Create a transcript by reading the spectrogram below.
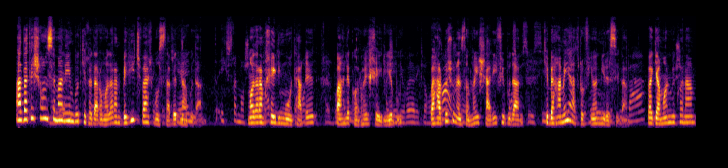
البته شانس من این بود که پدر و مادرم به هیچ وجه مستبد نبودن مادرم خیلی معتقد و اهل کارهای خیریه بود و هر دوشون انسانهای شریفی بودند که به همه اطرافیان می رسیدن و گمان می کنم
